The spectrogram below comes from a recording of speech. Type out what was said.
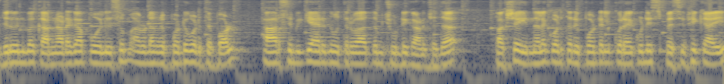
ഇതിനു മുൻപ് കർണാടക പോലീസും അവരുടെ റിപ്പോർട്ട് കൊടുത്തപ്പോൾ ആർ സി ബിക്കായിരുന്നു ഉത്തരവാദിത്തം ചൂണ്ടിക്കാണിച്ചത്. പക്ഷേ ഇന്നലെ കൊടുത്ത റിപ്പോർട്ടിൽ കുറെ കൂടി സ്പെസിഫിക് ആയി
